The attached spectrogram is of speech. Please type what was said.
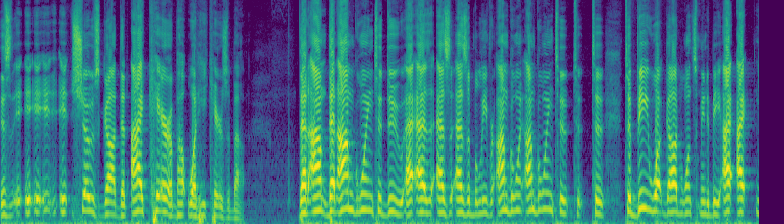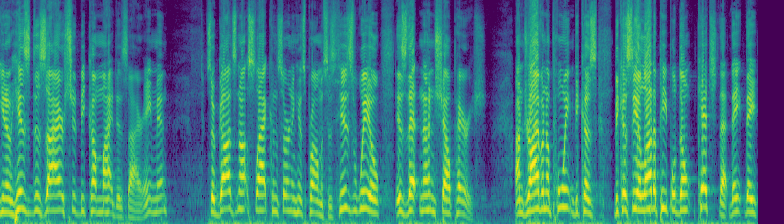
is it, it, it shows God that I care about what He cares about. That I'm, that I'm going to do as, as, as a believer. I'm going, I'm going to, to, to, to be what God wants me to be. I, I, you know, His desire should become my desire. Amen? So God's not slack concerning His promises. His will is that none shall perish. I'm driving a point because, because see, a lot of people don't catch that. They, they,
